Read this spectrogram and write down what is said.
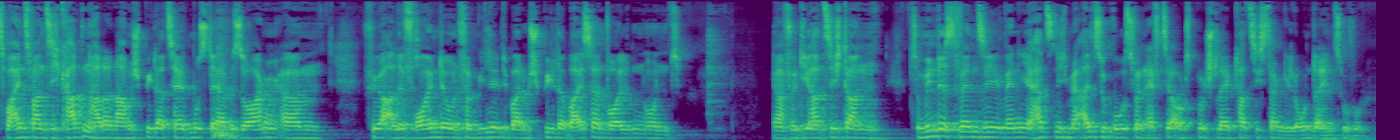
22 Karten hat er nach dem Spiel erzählt, musste er besorgen ähm, für alle Freunde und Familie, die bei dem Spiel dabei sein wollten. Und ja, für die hat sich dann, zumindest wenn sie, wenn ihr Herz nicht mehr allzu groß für den FC Augsburg schlägt, hat sich dann gelohnt, dahin zu,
